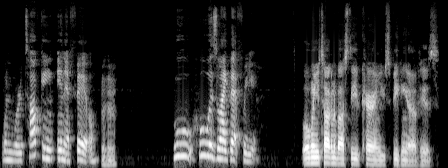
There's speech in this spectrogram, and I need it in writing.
When we're talking NFL, hmm who who is like that for you? Well, when you're talking about Steve Kerr and you speaking of his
